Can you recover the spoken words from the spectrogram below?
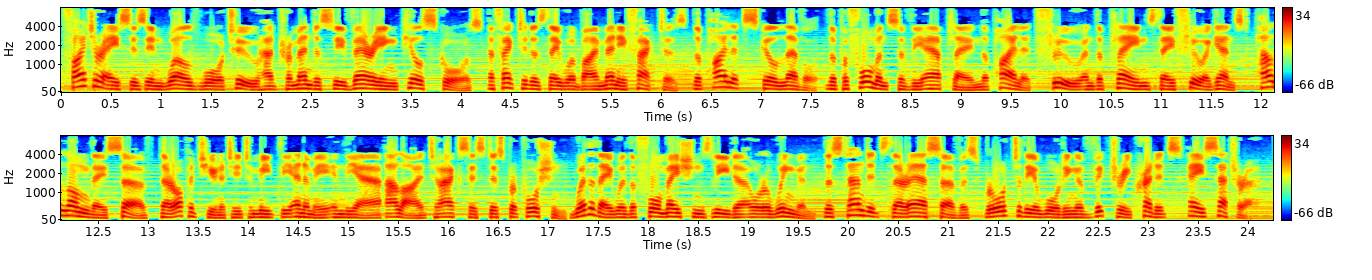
Fighter aces in World War II had tremendously varying kill scores, affected as they were by many factors, the pilot's skill level, the performance of the airplane the pilot flew and the planes they flew against, how long they served, their opportunity to meet the enemy in the air, allied to axis disproportion, whether they were the formation's leader or a wingman, the standards their air service brought to the awarding of victory credits, etc.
